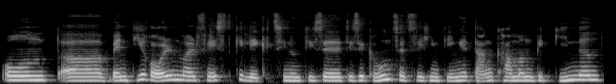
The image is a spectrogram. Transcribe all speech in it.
Und äh, wenn die Rollen mal festgelegt sind und diese, diese grundsätzlichen Dinge, dann kann man beginnen,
